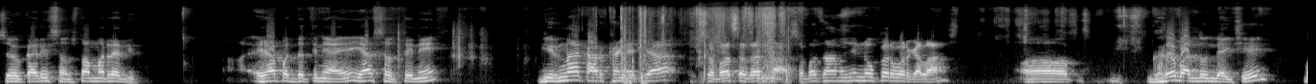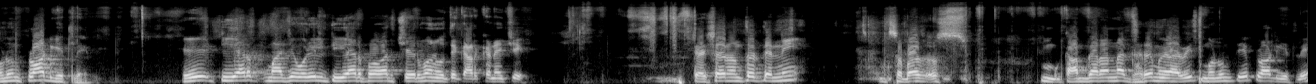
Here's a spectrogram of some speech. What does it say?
सहकारी संस्था मर्यादित. ह्या पद्धतीने आहे. या संस्थेने गिरणा कारखान्याच्या सभासदांना सभासद म्हणजे नोकर वर्गाला घरं बांधून द्यायची म्हणून प्लॉट घेतले. हे टी आर माझे वडील टी आर पवार चेअरमन होते कारखान्याचे. त्याच्यानंतर त्यांनी सभा कामगारांना घरं मिळावीत म्हणून ते प्लॉट घेतले.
